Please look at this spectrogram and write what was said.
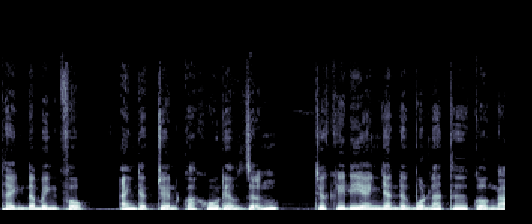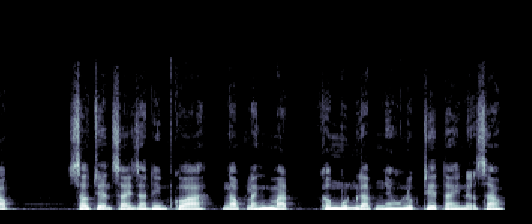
Thịnh đã bình phục, anh được chuyển qua khu điều dưỡng. Trước khi đi anh nhận được một lá thư của Ngọc. Sau chuyện xảy ra đêm qua, Ngọc lánh mặt, không muốn gặp nhau lúc chia tay nữa sao?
